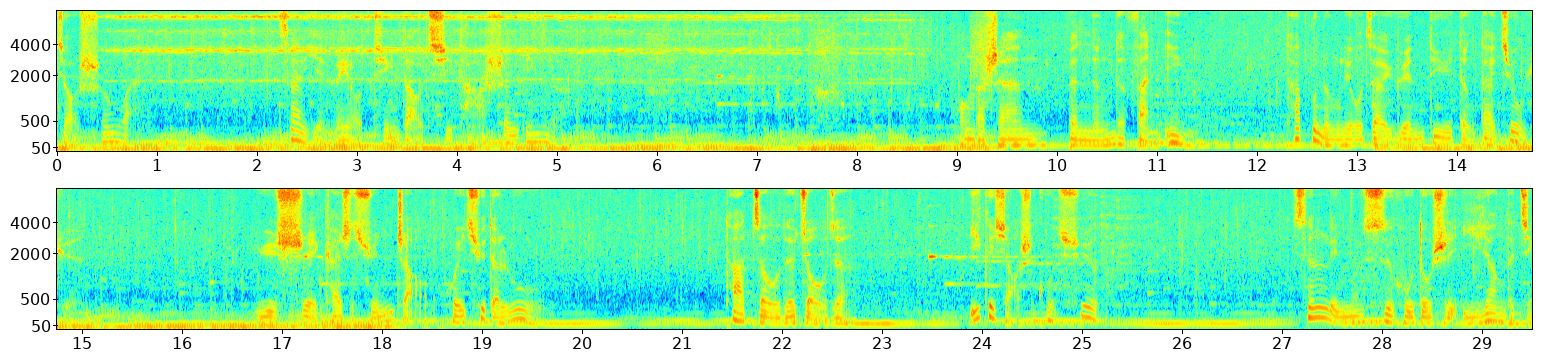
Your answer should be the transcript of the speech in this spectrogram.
叫声外，再也没有听到其他声音了。黄大山本能的反应，他不能留在原地等待救援，于是开始寻找回去的路。他走着走着，一个小时过去了。森林似乎都是一样的景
